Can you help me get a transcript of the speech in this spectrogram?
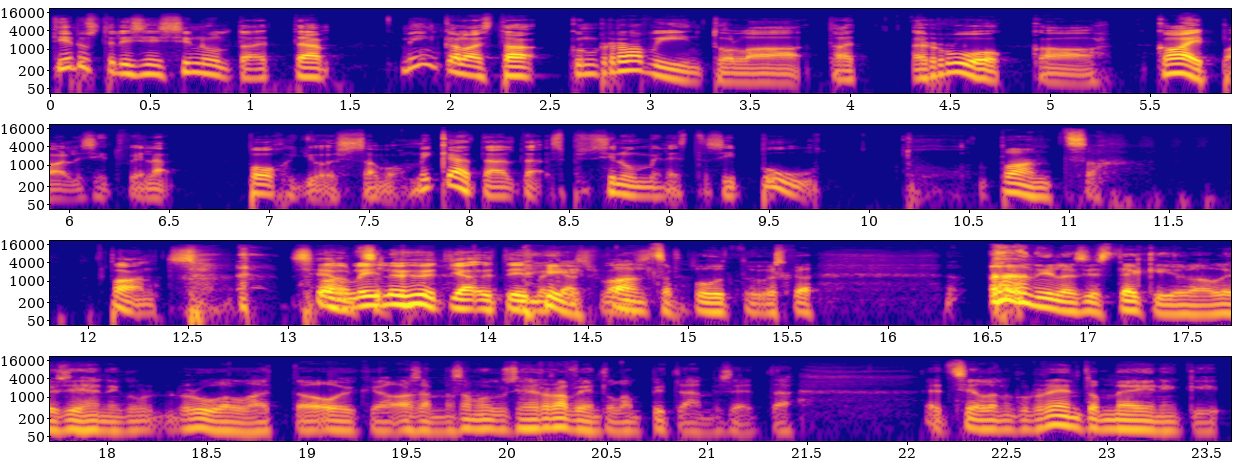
tiedustelisin sinulta, että Minkälaista kun ravintolaa tai ruokaa kaipailisit vielä Pohjois-Savo? Mikä täältä sinun mielestäsi puuttuu? Pantsa. Pantsa. Se Pantsa. oli lyhyt ja ytimekäs niin, vastaus. Pantsa puuttuu, koska niillä siis tekijöillä oli siihen niin ruoanlaittoon oikea asema, samoin kuin siihen ravintolan pitämiseen, että, että siellä on niin rento meininki,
